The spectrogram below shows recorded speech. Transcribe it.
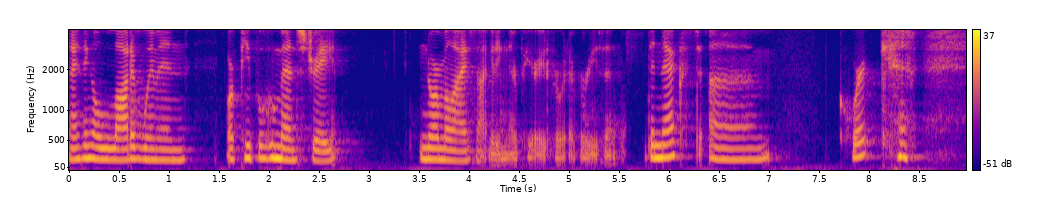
And I think a lot of women or people who menstruate normalize not getting their period for whatever reason. The next um, quirk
